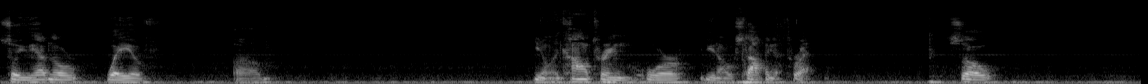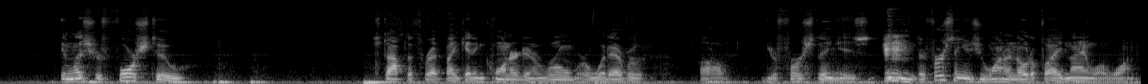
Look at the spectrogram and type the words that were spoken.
So you have no way of, um, you know, encountering or, you know, stopping a threat. So, unless you're forced to, stop the threat by getting cornered in a room or whatever, uh, your first thing is the first thing is you want to notify 911.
